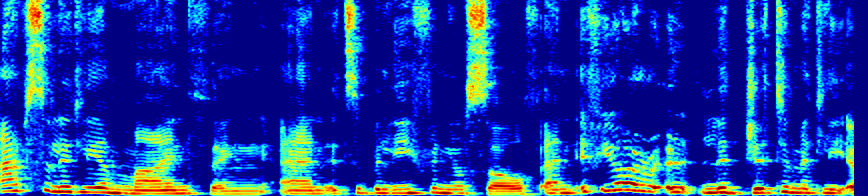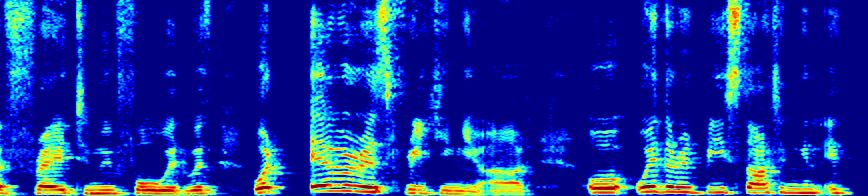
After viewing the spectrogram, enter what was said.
absolutely a mind thing and it's a belief in yourself. And if you are uh, legitimately afraid to move forward with whatever is freaking you out, or whether it be starting in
